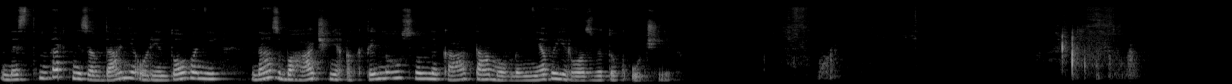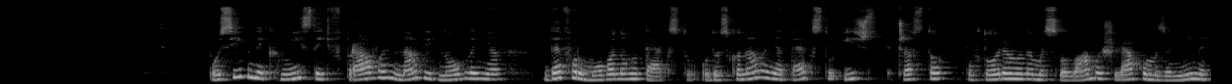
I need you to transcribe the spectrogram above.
Нестандартні завдання орієнтовані на збагачення активного словника та мовленнєвий розвиток учнів. Посібник містить вправи на відновлення деформованого тексту, удосконалення тексту із часто повторюваними словами шляхом заміни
